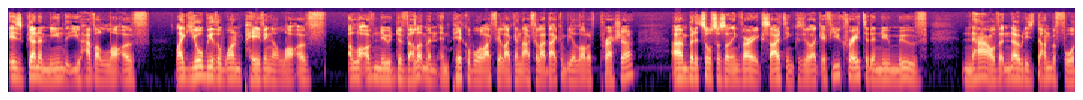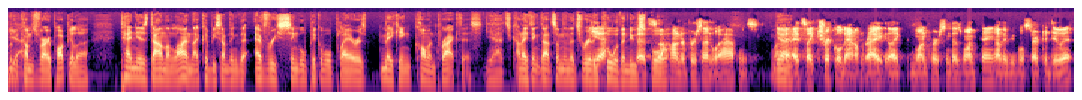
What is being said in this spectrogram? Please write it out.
is gonna mean that you have a lot of like you'll be the one paving a lot of a lot of new development in pickleball. I feel like, and I feel like that can be a lot of pressure. Um, but it's also something very exciting because you're like, if you created a new move now that nobody's done before that Yeah. becomes very popular, ten years down the line, that could be something that every single pickleball player is making common practice. Yeah, it's And I think that's something that's really Yeah, cool with a new That's sport. hundred percent what happens. Wow. Yeah. it's like trickle down, right? Like one person does one thing, other people start to do it,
